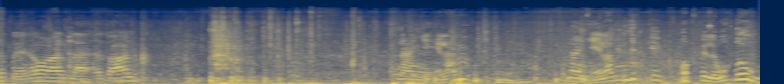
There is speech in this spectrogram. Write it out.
nước biển đâu anh? Là anh con Này nhẹ lắm. Này nhẹ lắm, nhích cái bụp cái lửa quất luôn.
